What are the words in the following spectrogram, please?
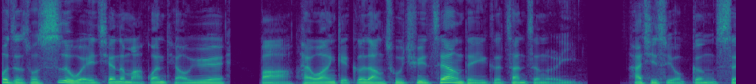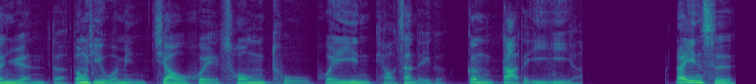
或者说视为签了马关条约，把台湾给割让出去这样的一个战争而已。它其实有更深远的东西文明交汇、冲突、回应、挑战的一个更大的意义啊。那因此，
